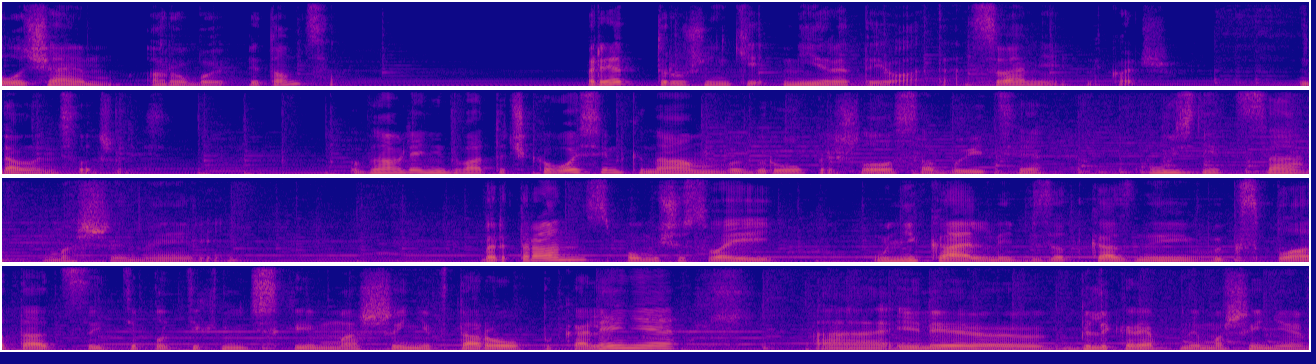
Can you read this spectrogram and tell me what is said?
получаем робо-питомца. Привет, дружненький мира Тейвата, с вами Накоджи. Давно не слышались. В обновлении 2.8 к нам в игру пришло событие Кузница машинерии. Бертран с помощью своей уникальной, безотказной в эксплуатации теплотехнической машине второго поколения а, или великолепной машине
